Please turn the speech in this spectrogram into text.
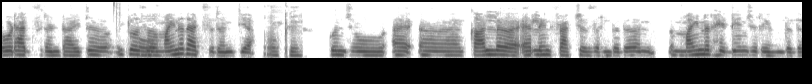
ரோட் ஆக்சிடென்ட் ஆயிட்டு it was minor accident ya கொஞ்சம் கால்ல ஏர்லைன் ஃபிராக்சர்ஸ் இருந்தது. மைனர் ஹெட் இன்ஜுரி இருந்தது.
